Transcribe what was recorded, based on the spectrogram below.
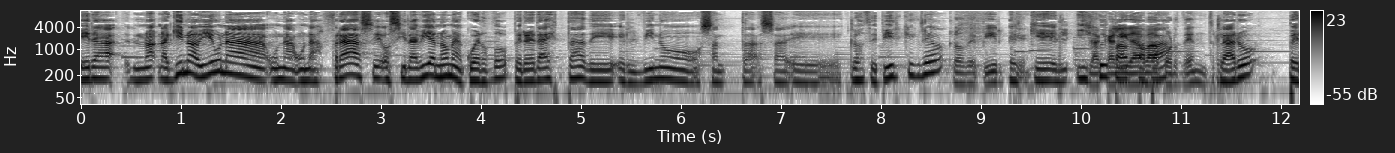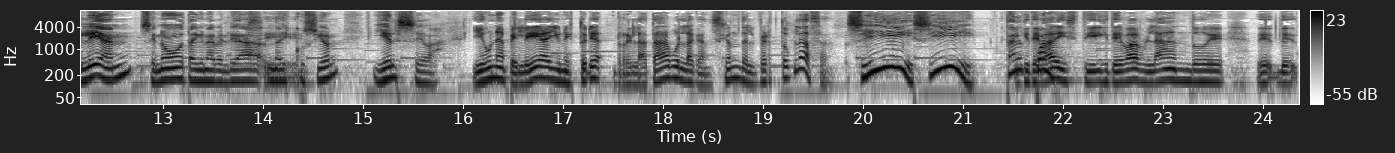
era. no- aquí no había una, una, una frase, o si la había, no me acuerdo, pero era esta de el vino Santa. Sa- eh, Clos de Pirque, creo. Los de Pirque. El que el hijo La y calidad va por dentro. Claro, pelean, se nota, hay una pelea, Sí. una discusión, y él se va. Y es una pelea y una historia relatada por la canción de Alberto Plaza. Sí, sí. Tal y que te, cual. va, y te va hablando de, de- de-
